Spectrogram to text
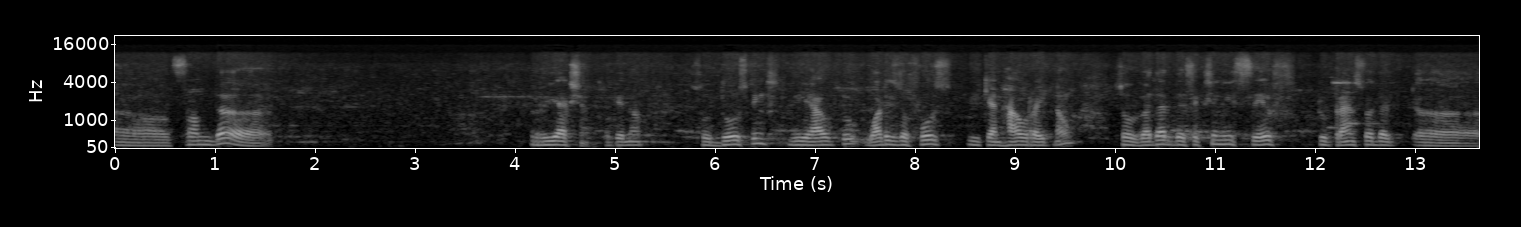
uh, from the reaction okay now so those things we have to what is the force we can have right now so whether the section is safe to transfer that uh,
